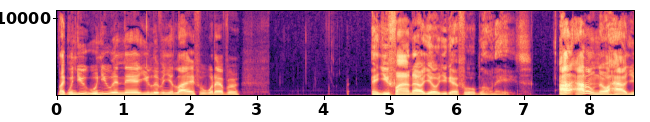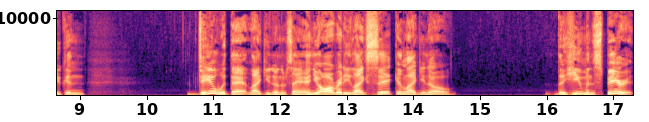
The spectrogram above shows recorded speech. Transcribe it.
Like when you when you in there, you living your life or whatever, and you find out, yo, you got full blown AIDS. I I don't know how you can deal with that. Like, you know what I'm saying? And you're already like sick and like, you know, the human spirit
